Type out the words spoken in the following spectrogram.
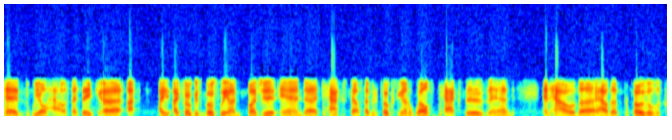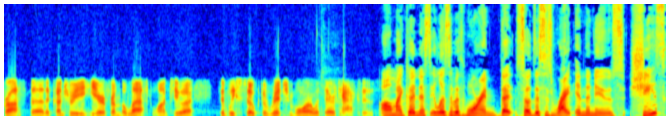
Ted's wheelhouse. I think uh, I, I focus mostly on budget and uh, tax stuff. I've been focusing on wealth taxes and and how the how the proposals across the the country here from the left want to uh, simply soak the rich more with their taxes. Oh my goodness, Elizabeth Warren. That so this is right in the news. She's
